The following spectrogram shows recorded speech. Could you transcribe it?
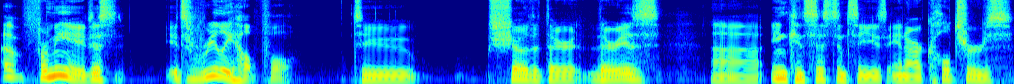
uh, for me, it just it's really helpful to show that there there is uh, inconsistencies in our culture's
